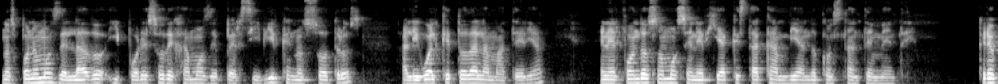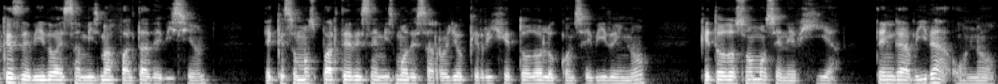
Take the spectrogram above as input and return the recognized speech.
nos ponemos de lado y por eso dejamos de percibir que nosotros, al igual que toda la materia, en el fondo somos energía que está cambiando constantemente. Creo que es debido a esa misma falta de visión, de que somos parte de ese mismo desarrollo que rige todo lo concebido y no, que todos somos energía, tenga vida o no.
